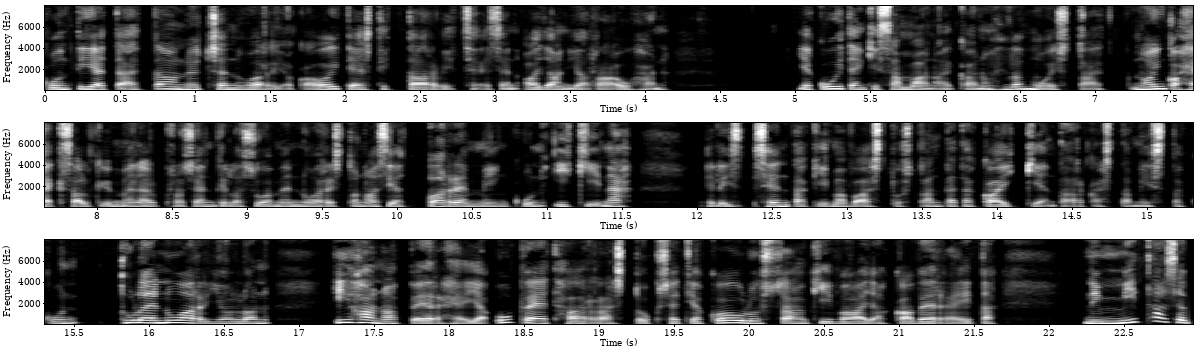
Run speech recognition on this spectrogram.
kun tietää, että on nyt se nuori, joka oikeasti tarvitsee sen ajan ja rauhan. Ja kuitenkin samaan aikaan on hyvä muistaa, että noin 80 prosentilla Suomen nuorista on asiat paremmin kuin ikinä. Eli sen takia mä vastustan tätä kaikkien tarkastamista, kun tulee nuori, jolla on ihana perhe ja upeat harrastukset ja koulussa on kivaa ja kavereita, niin mitä se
